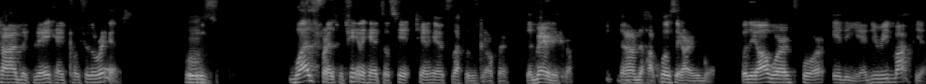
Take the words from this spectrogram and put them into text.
Sean McVay, head coach of the Rams who's was friends with Shanahan until Shan- Shanahan slept with his girlfriend, then married his girlfriend. Then I don't know how close they are anymore. But they all work for in the Andy Reid Mafia.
